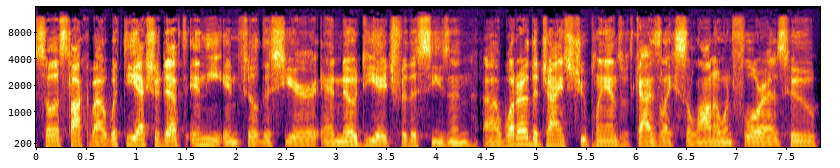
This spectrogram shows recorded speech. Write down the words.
so let's talk about with the extra depth in the infield this year and no DH for this season. Uh, what are the Giants' true plans with guys like Solano and Flores, who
